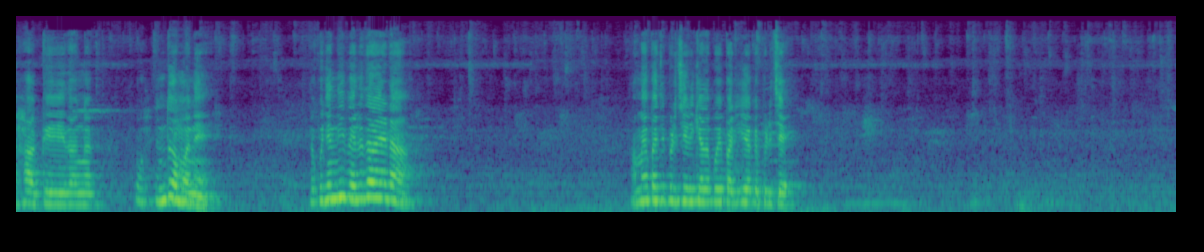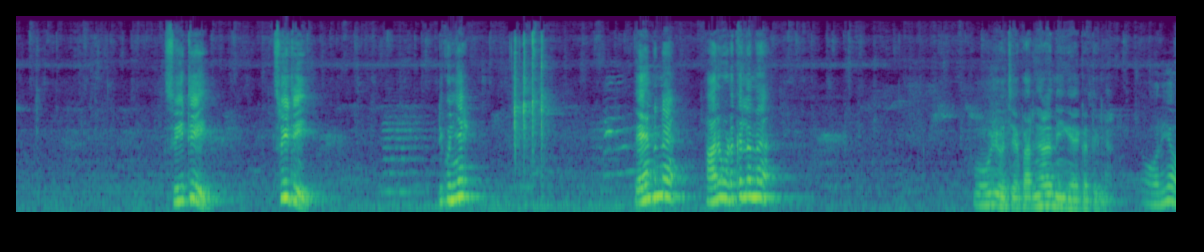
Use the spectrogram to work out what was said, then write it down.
ഹഗ് ചെയ്തങ്ങ്. ഓ എന്തുവാ മോനെ? കുഞ്ഞെ നീ വലുതായടാ. അമ്മയെ പറ്റി പിടിച്ചിരിക്കാതെ പോയി പല്ലിയൊക്കെ പിടിച്ചേ. സ്വീറ്റി സ്വീറ്റി. ടി കുഞ്ഞെ. വേണ്ടനെ ആരും കൊടുക്കല്ലെന്ന്. ഓഴി വെച്ചേ പറഞ്ഞാലും നീ കേൾക്കത്തില്ല ഓറിയോ?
